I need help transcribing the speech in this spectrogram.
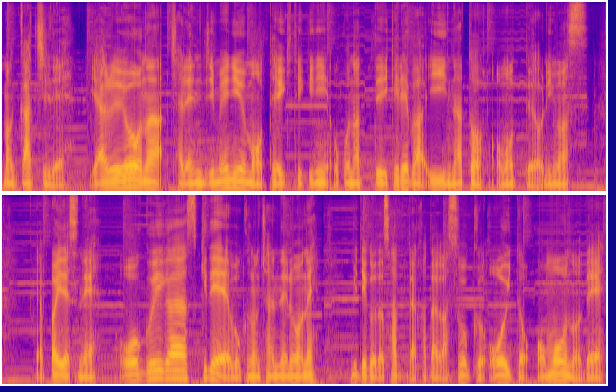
まあ、ガチでやるようなチャレンジメニューも定期的に行っていければいいなと思っております。やっぱりですね、大食いが好きで僕のチャンネルをね、見てくださった方がすごく多いと思うので、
